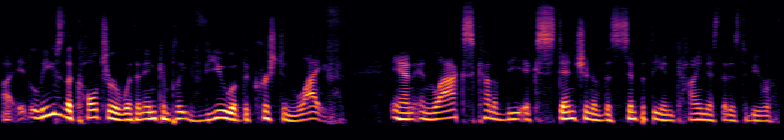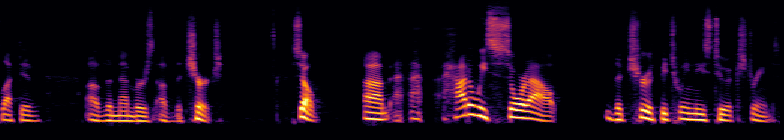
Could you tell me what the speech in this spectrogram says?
uh, it leaves the culture with an incomplete view of the Christian life and, and lacks kind of the extension of the sympathy and kindness that is to be reflective of the members of the church. So, um, h- how do we sort out the truth between these two extremes?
